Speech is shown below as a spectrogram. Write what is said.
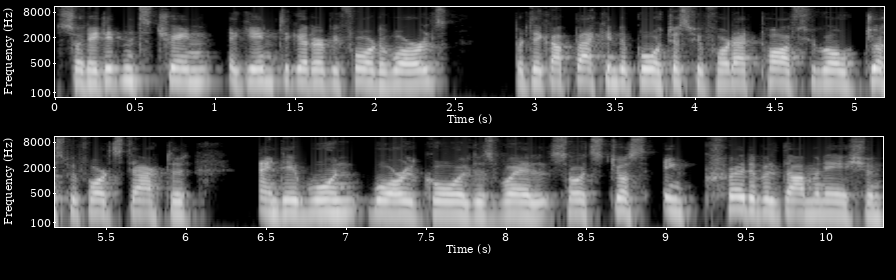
so they didn't train again together before the Worlds. but they got back in the boat just before that. Paul flew out just before it started, and they won world gold as well. So it's just incredible domination.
